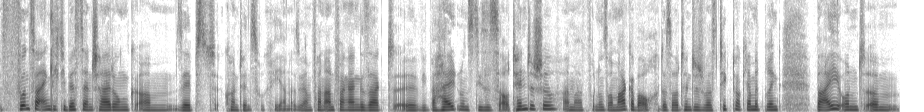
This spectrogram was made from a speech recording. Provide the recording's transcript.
Für uns war eigentlich die beste Entscheidung, ähm, selbst Content zu kreieren. Also wir haben von Anfang an gesagt, äh, wir behalten uns dieses Authentische, einmal von unserer Marke, aber auch das Authentische, was TikTok ja mitbringt, bei und ähm,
